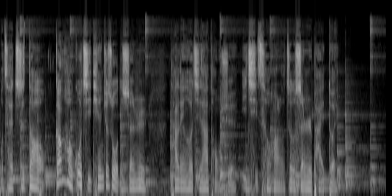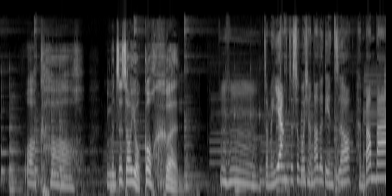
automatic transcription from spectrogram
我才知道刚好过几天就是我的生日。她联合其他同学一起策划了这个生日派对。我靠！你们这招有够狠！嗯哼，怎么样？这是我想到的点子哦，很棒吧？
